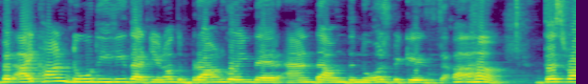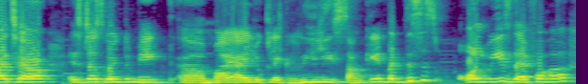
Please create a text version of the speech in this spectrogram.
But i can't do really that you know the brown going there and down the nose because uh, this right here is just going to make uh, my eye look like really sunken. But this is always there for her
